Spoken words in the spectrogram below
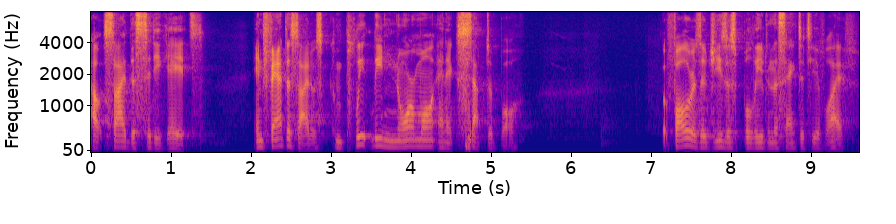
outside the city gates. Infanticide was completely normal and acceptable. But followers of Jesus believed in the sanctity of life.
